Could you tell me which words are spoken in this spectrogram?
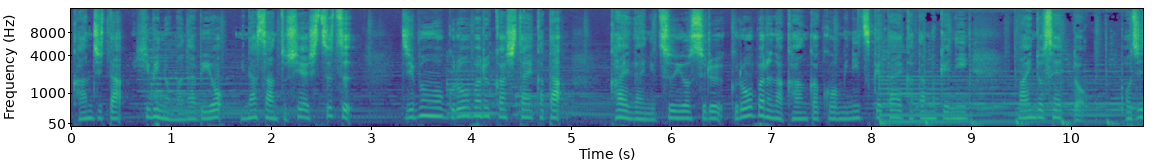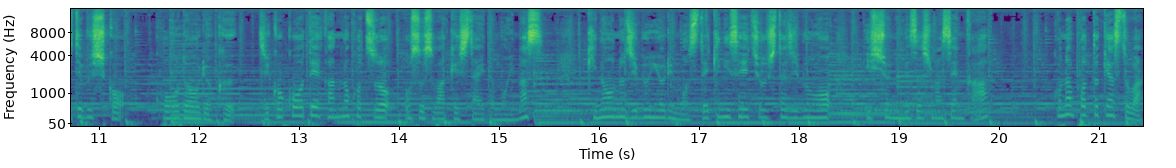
感じた日々の学びを皆さんとシェアしつつ自分をグローバル化したい方海外に通用するグローバルな感覚を身につけたい方向けにマインドセットポジティブ思考行動力自己肯定感のコツをお裾分けしたいと思います。昨日の自分よりも素敵に成長した自分を一緒に目指しませんか？このポッドキャストは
